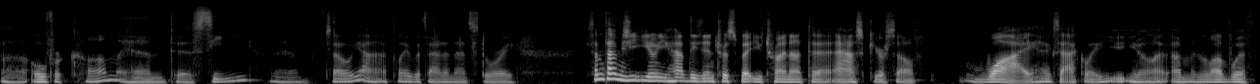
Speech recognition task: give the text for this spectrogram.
uh, overcome and to see. And so yeah, I play with that in that story. Sometimes you know you have these interests, but you try not to ask yourself why exactly. You, you know, I, I'm in love with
